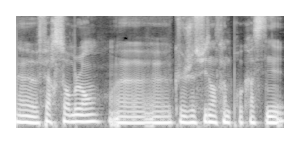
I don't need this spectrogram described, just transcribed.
euh, faire semblant euh, que je suis en train de procrastiner.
